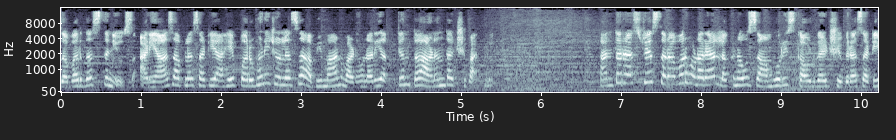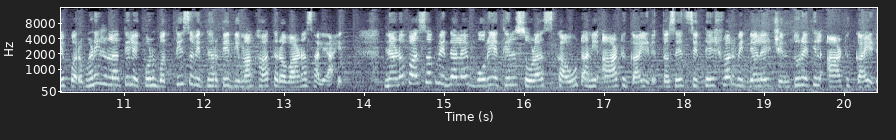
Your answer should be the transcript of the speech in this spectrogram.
जबरदस्त न्यूज. आणि आज आपल्यासाठी आहे परभणी जिल्ह्याचा अभिमान वाढवणारी अत्यंत आनंदाची बातमी. आंतरराष्ट्रीय स्तरावर होणाऱ्या लखनौ जांभोरी स्काउट गाईड शिबिरासाठी परभणी जिल्ह्यातील एकूण बत्तीस विद्यार्थी दिमाखात रवाना झाले आहेत. ज्ञानोपासक विद्यालय बोरी येथील सोळा स्काउट आणि आठ गाईड तसेच सिद्धेश्वर विद्यालय जिंतूर येथील आठ गाईड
